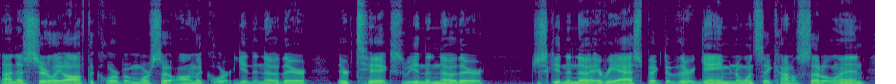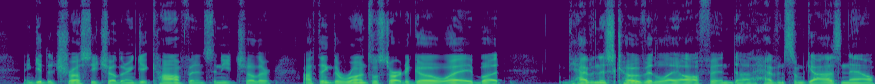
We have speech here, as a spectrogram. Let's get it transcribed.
not necessarily off the court, but more so on the court, getting to know their their ticks, getting to know their just getting to know every aspect of their game. And once they kind of settle in and get to trust each other and get confidence in each other, I think the runs will start to go away. But having this COVID layoff and uh, having some guys now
